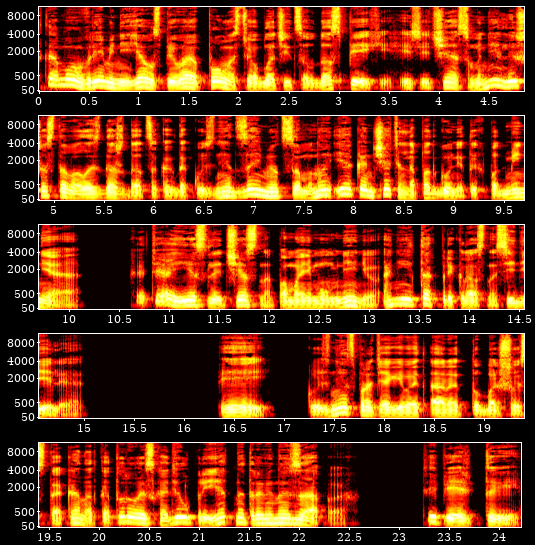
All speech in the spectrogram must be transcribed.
К тому времени я успеваю полностью облачиться в доспехи, и сейчас мне лишь оставалось дождаться, когда кузнец займется мной и окончательно подгонит их под меня. Хотя, если честно, по моему мнению, они и так прекрасно сидели. «Пей!» Кузнец протягивает Аретту большой стакан, от которого исходил приятный травяной запах. «Теперь ты!»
